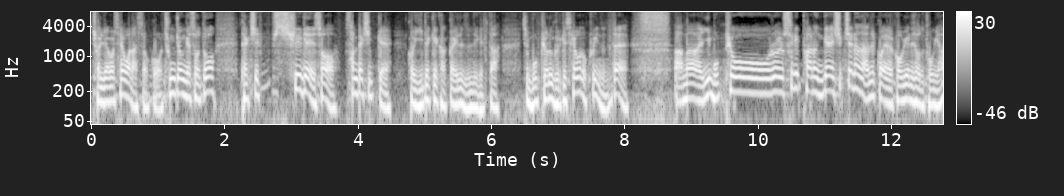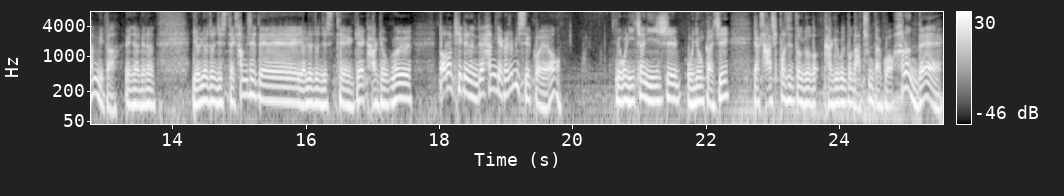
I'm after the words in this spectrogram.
전략을 세워놨었고 충전개소도 117개에서 310개 거의 200개 가까이를 늘리겠다. 지금 목표는 그렇게 세워놓고 있는데 아마 이 목표를 수립하는 게 쉽지는 않을 거예요. 거기는 저도 동의합니다. 왜냐하면은 연료전지 스택 3세대 연료전지 스택의 가격을 떨어뜨리는데 한계가 좀 있을 거예요. 이건 2025년까지 약 40% 정도 가격을 더 낮춘다고 하는데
